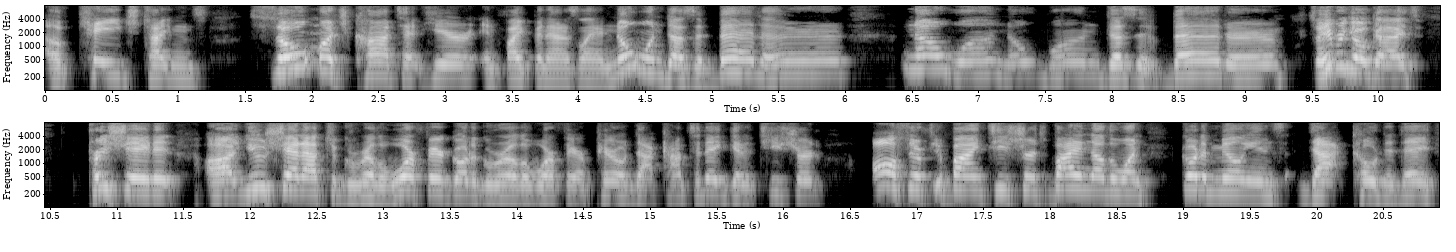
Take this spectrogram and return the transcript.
of Cage Titans. So much content here in Fight Bananas Land. No one does it better. No one, no one does it better. So here we go, guys. Appreciate it. Uh, you shout out to Guerrilla Warfare. Go to guerrillawarfareapparel.com today. Get a t-shirt. Also, if you're buying t-shirts, buy another one. Go to millions.co today.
